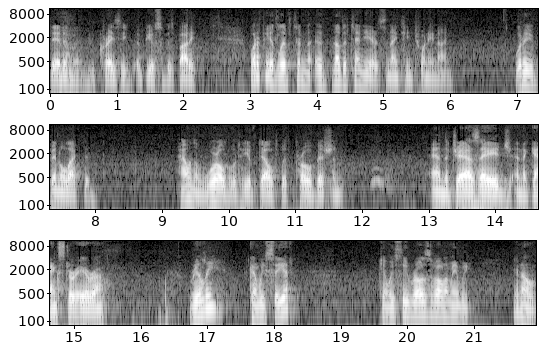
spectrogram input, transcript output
did and the crazy abuse of his body. What if he had lived another 10 years in 1929? Would he have been elected? How in the world would he have dealt with prohibition and the jazz age and the gangster era? Really? Can we see it? Can we see Roosevelt? I mean, we, you know,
